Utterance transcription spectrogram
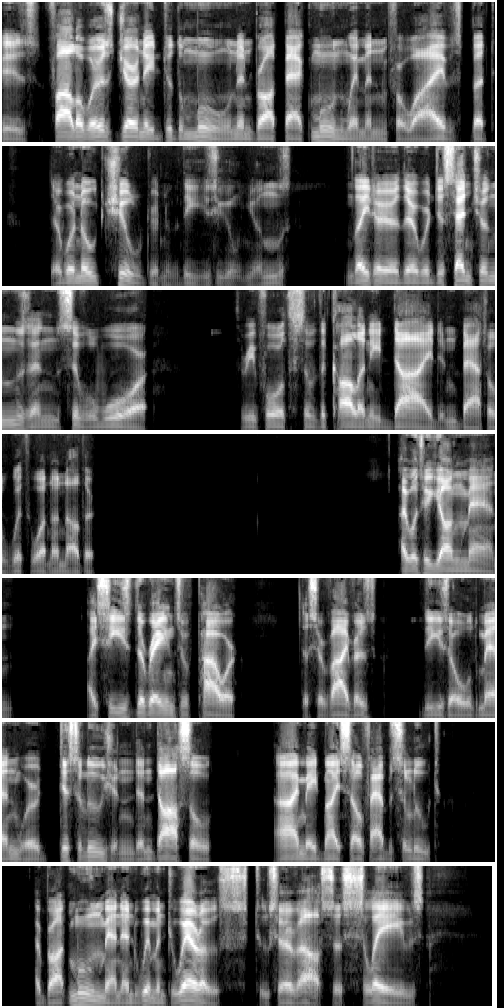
His followers journeyed to the moon and brought back moon women for wives, but there were no children of these unions. Later there were dissensions and civil war. Three fourths of the colony died in battle with one another. I was a young man. I seized the reins of power. The survivors, these old men, were disillusioned and docile. I made myself absolute. I brought Moon men and women to Eros to serve us as slaves.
